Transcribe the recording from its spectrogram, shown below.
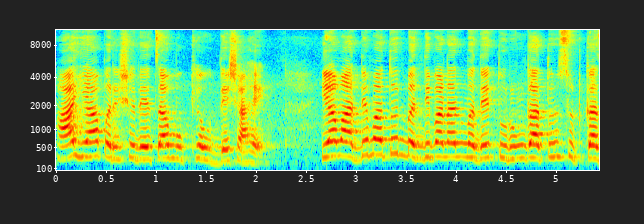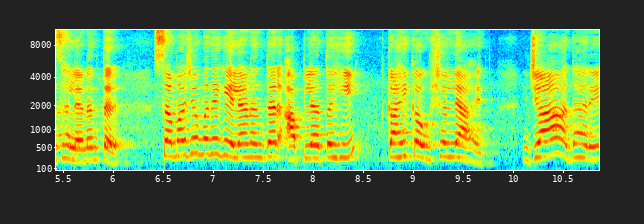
हा या परिषदेचा मुख्य उद्देश आहे. या माध्यमातून बंदीवानांमध्ये तुरुंगातून सुटका झाल्यानंतर समाजामध्ये गेल्यानंतर आपल्यातही काही कौशल्य आहेत ज्या आधारे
